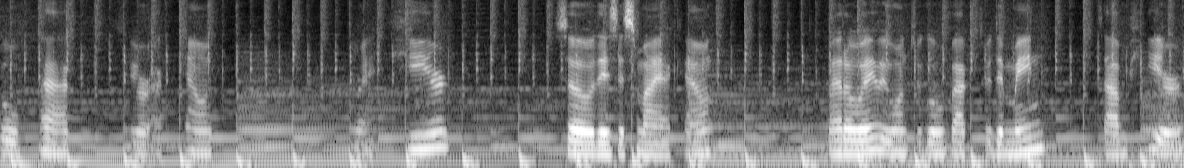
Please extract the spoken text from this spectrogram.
go back to your account right here. So this is my account. By the way, we want to go back to the main tab here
